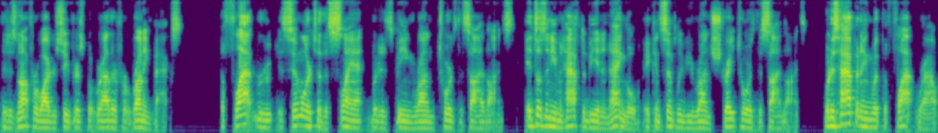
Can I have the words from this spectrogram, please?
that is not for wide receivers but rather for running backs. The flat route is similar to the slant, but it's being run towards the sidelines. It doesn't even have to be at an angle. It can simply be run straight towards the sidelines. What is happening with the flat route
